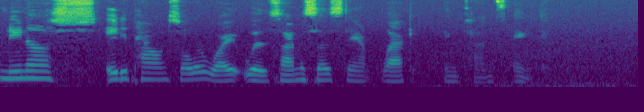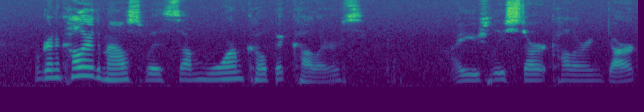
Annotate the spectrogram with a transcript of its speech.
Neenah 80 pound solar white with Simon Says stamp black intense ink. We're going to color the mouse with some warm Copic colors. I usually start coloring dark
